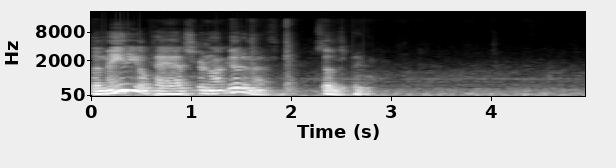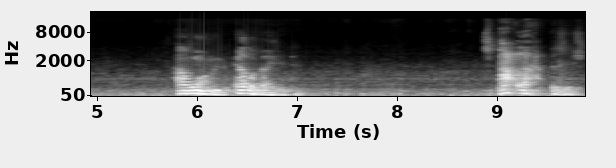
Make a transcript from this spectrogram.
The menial tasks are not good enough, so to speak. I want an elevated spotlight position.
